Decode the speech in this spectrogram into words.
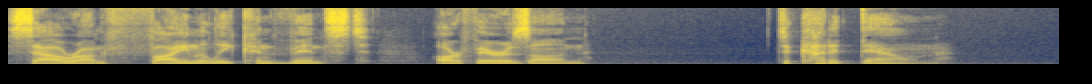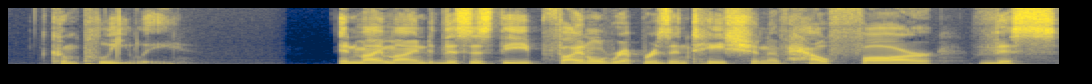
Sauron finally convinced Ar-Pharazôn to cut it down completely. In my mind, this is the final representation of how far this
